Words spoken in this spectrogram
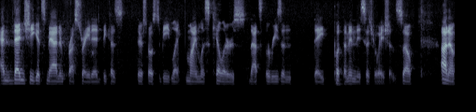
and then she gets mad and frustrated because they're supposed to be like mindless killers. That's the reason they put them in these situations. So I don't know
